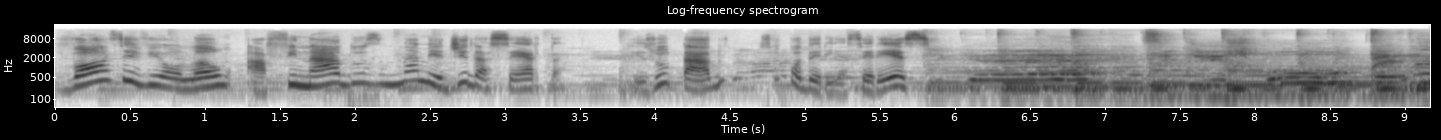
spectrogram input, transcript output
Voz e violão afinados na medida certa. O resultado só poderia ser esse. Se quer, se diz pouco é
